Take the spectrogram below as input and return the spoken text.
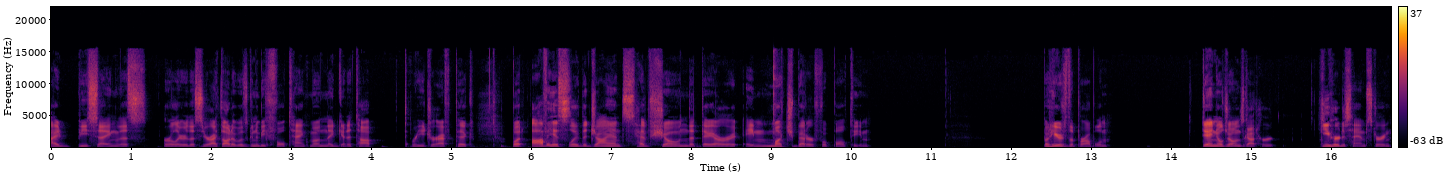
I'd be saying this earlier this year. I thought it was going to be full tank mode and they'd get a top three draft pick. But obviously, the Giants have shown that they are a much better football team. But here's the problem Daniel Jones got hurt. He hurt his hamstring.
